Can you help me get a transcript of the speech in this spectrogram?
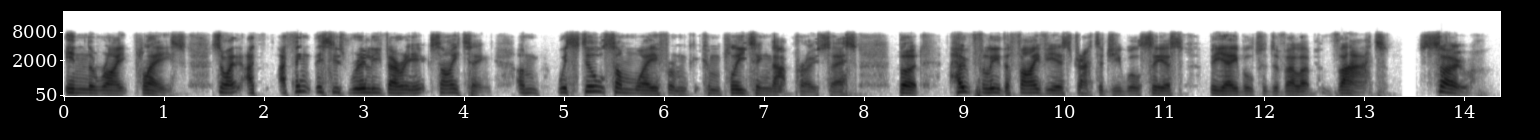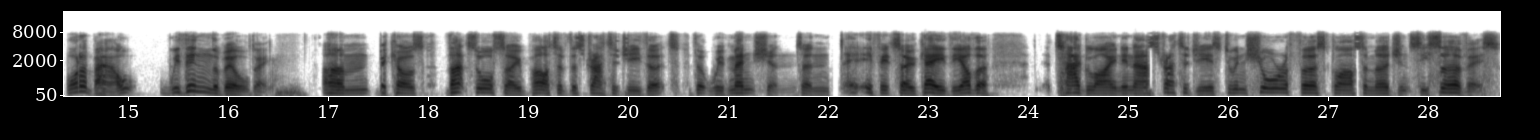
in the right place. So I, I, I think this is really very exciting. Um, we're still some way from completing that process, but hopefully the five-year strategy will see us be able to develop that. So what about within the building? Um, because that's also part of the strategy that that we've mentioned. And if it's okay, the other tagline in our strategy is to ensure a first class emergency service.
